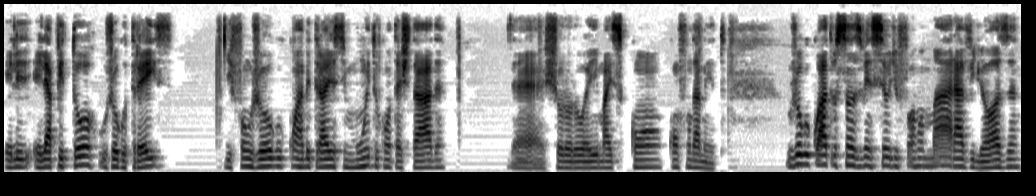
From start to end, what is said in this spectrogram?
ele, ele apitou o jogo 3 e foi um jogo com arbitragem assim, muito contestada. É, chororou aí, mas com, com fundamento. No jogo 4 o Suns venceu de forma maravilhosa.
